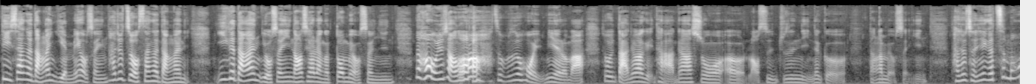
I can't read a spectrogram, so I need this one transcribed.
第三个档案也没有声音，他就只有三个档案里一个档案有声音，然后其他两个都没有声音。然后我就想说啊，这不是毁灭了吗？所以我打电话给他，跟他说，呃，老师，就是你那个档案没有声音，他就呈现一个怎么会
